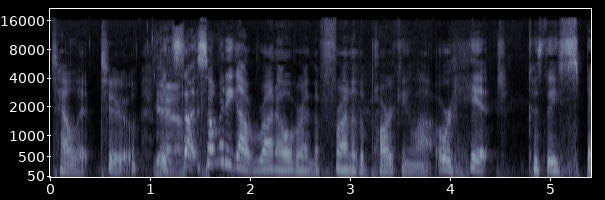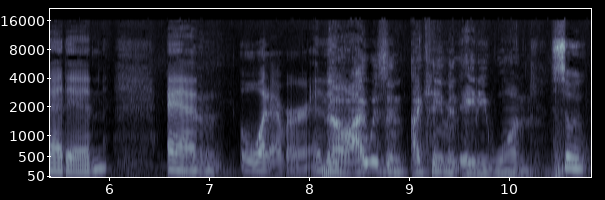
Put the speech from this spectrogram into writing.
tell it too. Yeah. But so, somebody got run over in the front of the parking lot or hit because they sped in and whatever. And No, they, I was in. I came in '81. so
